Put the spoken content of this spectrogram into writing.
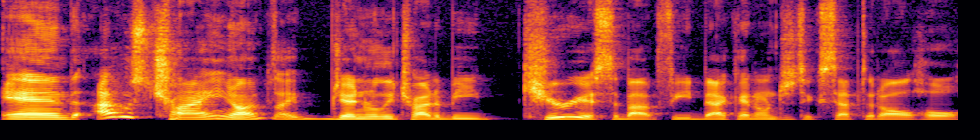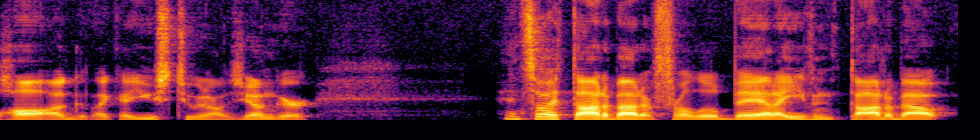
And I was trying, you know, I generally try to be curious about feedback. I don't just accept it all whole hog like I used to when I was younger. And so I thought about it for a little bit. I even thought about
